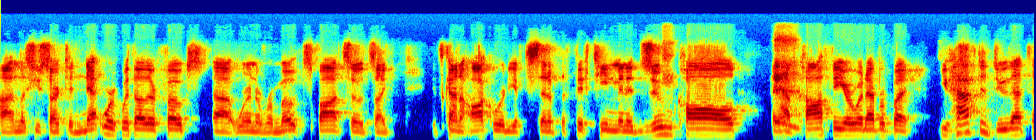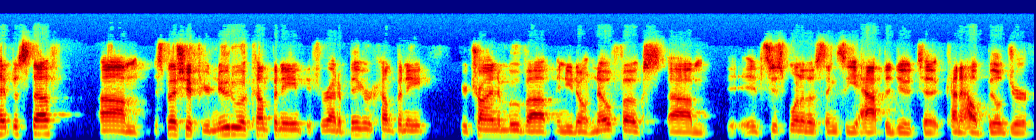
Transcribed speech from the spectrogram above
uh, unless you start to network with other folks. Uh, we're in a remote spot, so it's like it's kind of awkward. You have to set up the 15 minute Zoom call and have coffee or whatever, but you have to do that type of stuff, um, especially if you're new to a company, if you're at a bigger company, you're trying to move up and you don't know folks. Um, it's just one of those things that you have to do to kind of help build your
